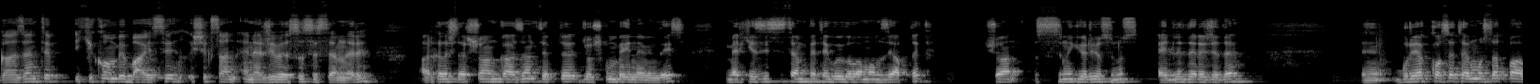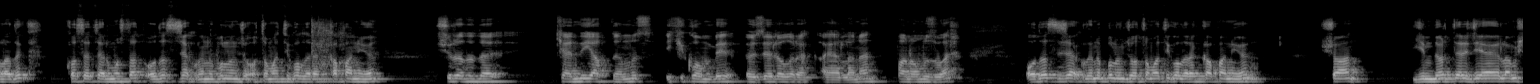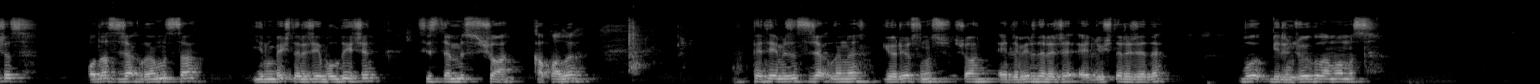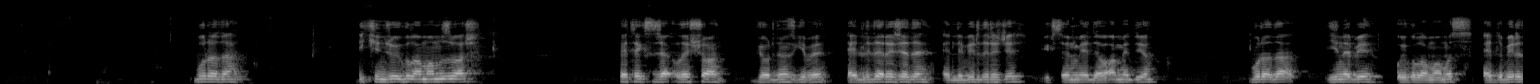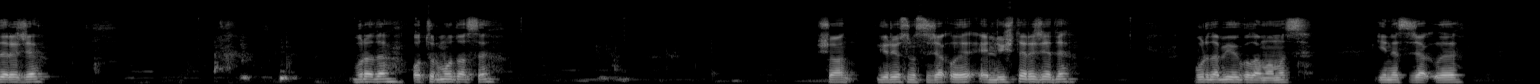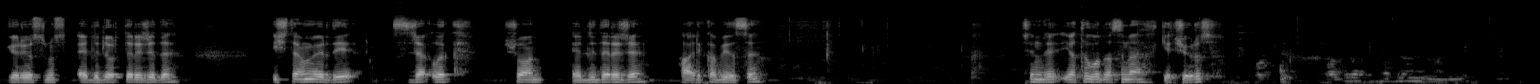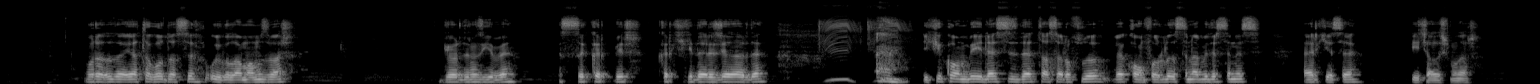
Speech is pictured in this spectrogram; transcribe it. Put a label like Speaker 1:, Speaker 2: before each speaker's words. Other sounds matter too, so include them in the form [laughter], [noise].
Speaker 1: Gaziantep 2 kombi bayisi Işıksan Enerji ve Isı Sistemleri. Arkadaşlar şu an Gaziantep'te Coşkun Bey'in evindeyiz. Merkezi sistem petek uygulamamızı yaptık. Şu an ısısını görüyorsunuz 50 derecede. Ee, buraya Kose termostat bağladık. Kose termostat oda sıcaklığını bulunca otomatik olarak kapanıyor. Şurada da kendi yaptığımız iki kombi özel olarak ayarlanan panomuz var. Oda sıcaklığını bulunca otomatik olarak kapanıyor. Şu an 24 dereceye ayarlamışız. Oda sıcaklığımızsa 25 dereceyi bulduğu için sistemimiz şu an kapalı. Peteğimizin sıcaklığını görüyorsunuz. Şu an 51 derece, 53 derecede. Bu birinci uygulamamız. Burada ikinci uygulamamız var. Petek sıcaklığı şu an gördüğünüz gibi 50 derecede, 51 derece yükselmeye devam ediyor. Burada yine bir uygulamamız 51 derece. Burada oturma odası. Şu an görüyorsunuz sıcaklığı 53 derecede. Burada bir uygulamamız. Yine sıcaklığı görüyorsunuz 54 derecede. İşlem verdiği sıcaklık şu an 50 derece. Harika bir ısı. Şimdi yatak odasına geçiyoruz. Burada da yatak odası uygulamamız var. Gördüğünüz gibi ısı 41-42 derecelerde. [clears throat] İki kombi ile siz de tasarruflu ve konforlu ısınabilirsiniz. Herkese iyi çalışmalar.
